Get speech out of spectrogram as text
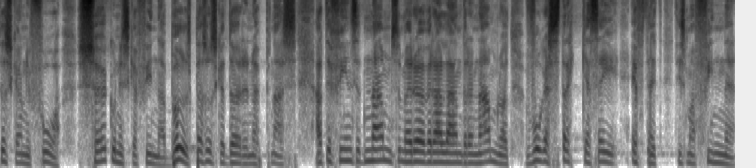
så ska ni få, sök och ni ska finna, bulta så ska dörren öppnas. Att det finns ett namn som är över alla andra namn och att våga sträcka sig efter det tills man finner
